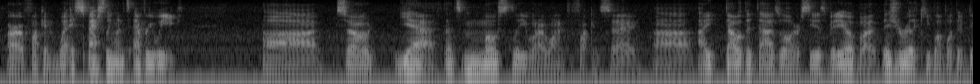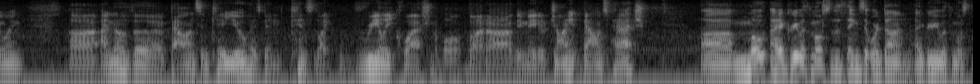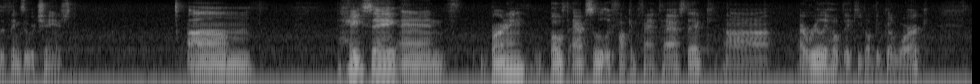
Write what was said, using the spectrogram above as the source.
or fucking, especially when it's every week. Uh, so yeah, that's mostly what I wanted to fucking say. Uh, I doubt that devs will ever see this video, but they should really keep up what they're doing. Uh, I know the balance in KU has been like really questionable, but uh, they made a giant balance patch uh, mo- I agree with most of the things that were done. I agree with most of the things that were changed. Um, Heisei and Burning, both absolutely fucking fantastic. Uh, I really hope they keep up the good work.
